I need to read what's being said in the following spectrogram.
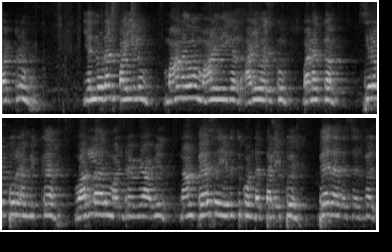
மற்றும் என்னுடன் பயிலும் மாணவ மாணவிகள் அனைவருக்கும் வணக்கம். சிறப்புற மிக்க வரலாறு மன்ற விழாவில் நான் பேச எடுத்துக்கொண்ட தலைப்பு பேரரசர்கள்.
